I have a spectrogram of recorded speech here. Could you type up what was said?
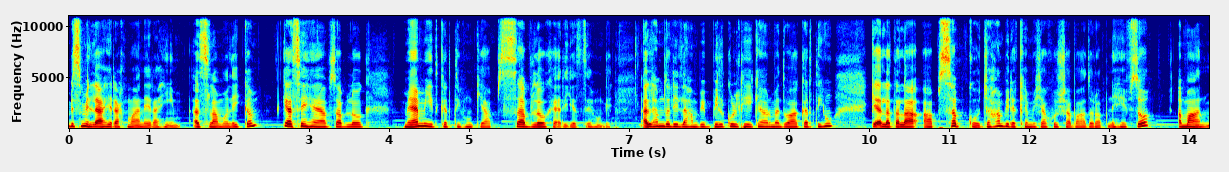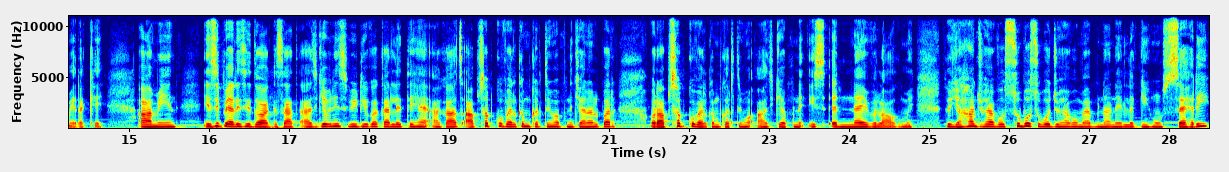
बिसमीम वालेकुम कैसे हैं आप सब लोग? मैं उम्मीद करती हूँ कि आप सब लोग खैरियत से होंगे। अल्हम्दुलिल्लाह, हम भी बिल्कुल ठीक हैं और मैं दुआ करती हूँ कि अल्लाह ताला आप सबको जहाँ भी रखे, हमेशा खुशाबाद और अपने हिफ्सो अमान में रखे। आमीन। इसी प्यारी सी दुआ के साथ आज के अपनी इस वीडियो का कर लेते हैं आगाज़। आप सबको वेलकम करती हूँ अपने चैनल पर और आप सबको वेलकम करती हूँ आज के अपने इस नए व्लॉग में। तो यहाँ जो है वो सुबह सुबह जो है वो मैं बनाने लगी हूँ सहरी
